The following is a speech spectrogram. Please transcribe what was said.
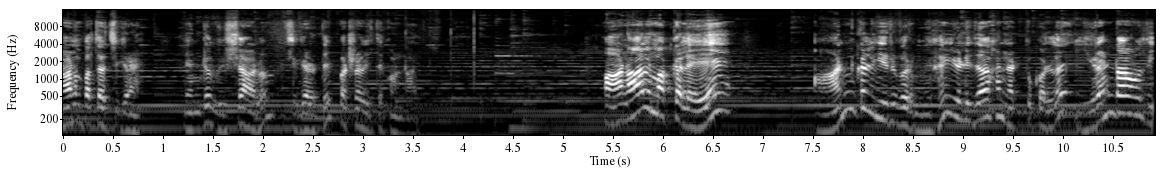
நானும் பற்ற வச்சுக்கிறேன் என்று விஷாலும் சிகரெட்டை பற்ற வைத்துக் கொண்டான். ஆனால் மக்களே ஆண்கள் இருவர் மிக எளிதாக நட்பு கொள்ள இரண்டாவது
